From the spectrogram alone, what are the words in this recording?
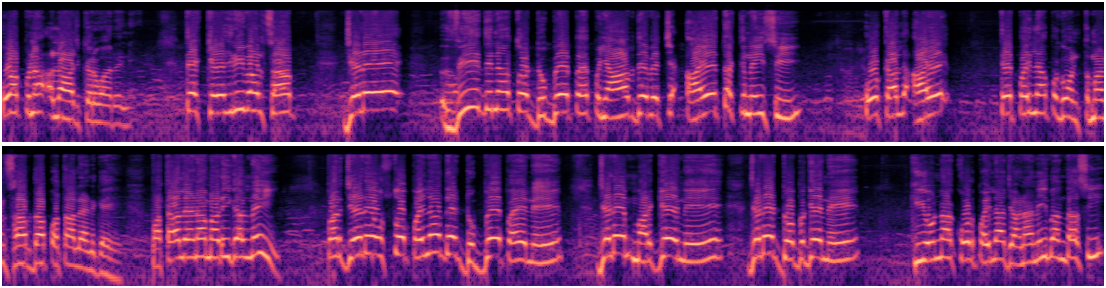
ਉਹ ਆਪਣਾ ਇਲਾਜ ਕਰਵਾ ਰਹੇ ਨੇ। ਤੇ ਕੇਜਰੀਵਾਲ ਸਾਹਿਬ, ਜਿਹੜੇ 20 ਦਿਨਾਂ ਤੋਂ ਡੁੱਬੇ ਪਏ ਪੰਜਾਬ ਦੇ ਵਿੱਚ ਆਏ ਤੱਕ ਨਹੀਂ ਸੀ। ਉਹ ਕੱਲ ਆਏ ਤੇ ਪਹਿਲਾਂ ਭਗਵੰਤ ਮਾਨ ਸਾਹਿਬ ਦਾ ਪਤਾ ਲੈਣ ਗਏ। ਪਤਾ ਲੈਣਾ ਮਾੜੀ ਗੱਲ ਨਹੀਂ, ਪਰ ਜਿਹੜੇ ਉਸ ਤੋਂ ਪਹਿਲਾਂ ਦੇ ਡੁੱਬੇ ਪਏ ਨੇ, ਜਿਹੜੇ ਮਰ ਗਏ ਨੇ, ਜਿਹੜੇ ਡੁੱਬ ਗਏ ਨੇ, ਕੀ ਉਹਨਾਂ ਕੋਲ ਪਹਿਲਾਂ ਜਾਣਾ ਨਹੀਂ ਬੰਦਾ ਸੀ?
